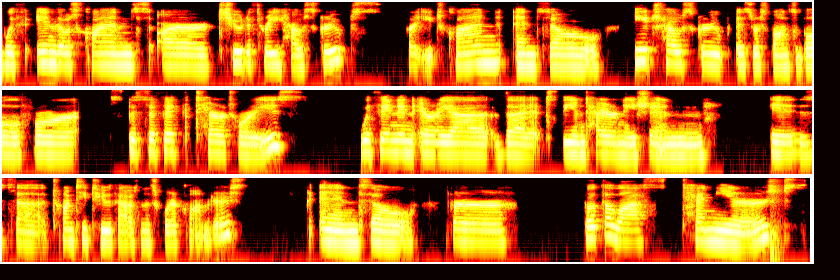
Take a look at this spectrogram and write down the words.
within those clans are two to three house groups for each clan. And so each house group is responsible for specific territories within an area that the entire nation is uh, 22,000 square kilometers. And so for about the last 10 years,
